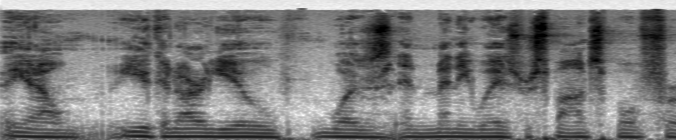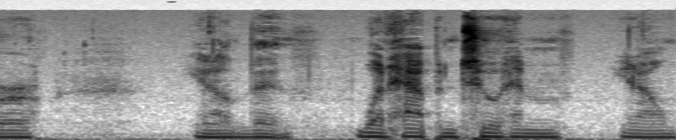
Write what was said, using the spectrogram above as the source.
you know, you could argue was in many ways responsible for, you know, the what happened to him, you know,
